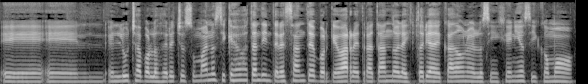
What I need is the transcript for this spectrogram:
eh, en, en lucha por los derechos humanos y que es bastante interesante porque va retratando la historia de cada uno de los ingenios y cómo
